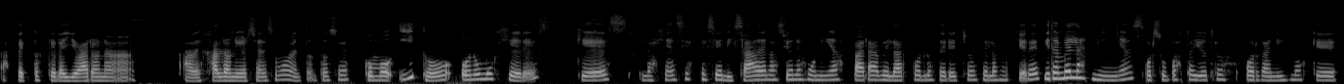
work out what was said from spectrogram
aspectos que la llevaron a a dejar la universidad en ese momento. Entonces, como hito, ONU Mujeres que es la agencia especializada de Naciones Unidas para velar por los derechos de las mujeres y también las niñas. Por supuesto, hay otros organismos que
